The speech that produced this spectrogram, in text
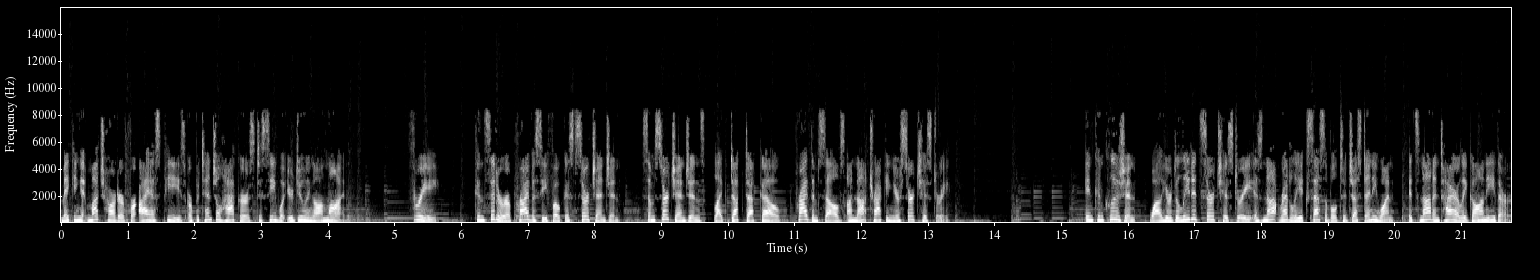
making it much harder for ISPs or potential hackers to see what you're doing online. 3. Consider a privacy-focused search engine. Some search engines, like DuckDuckGo, pride themselves on not tracking your search history. In conclusion, while your deleted search history is not readily accessible to just anyone, it's not entirely gone either.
